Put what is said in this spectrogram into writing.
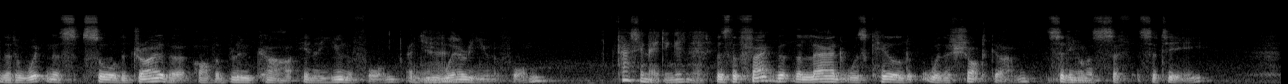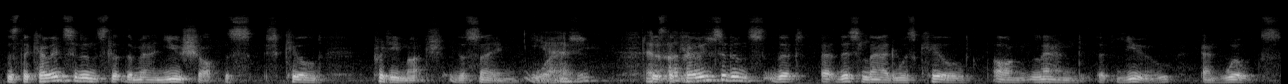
that a witness saw the driver of a blue car in a uniform, and you Yes. wear a uniform. Fascinating, isn't it? There's the fact that the lad was killed with a shotgun, sitting on a settee. There's the coincidence that the man you shot was killed pretty much the same Yes. way. There There's are the coincidence that uh, this lad was killed on land that you and Wilkes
